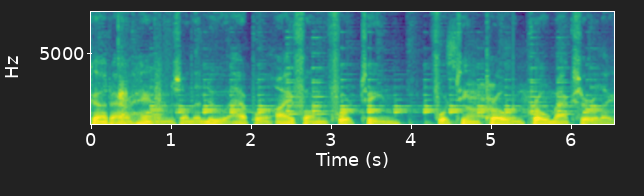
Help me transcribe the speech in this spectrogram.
got our hands on the new Apple iPhone 14, 14 Pro, and Pro Max early.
